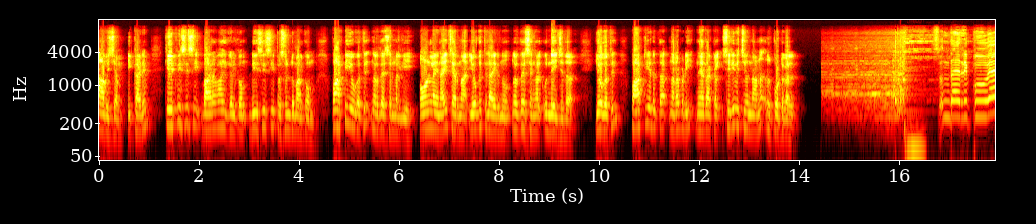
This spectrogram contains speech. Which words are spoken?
ആവശ്യം. ഇക്കാര്യം കെ പി സി സി ഭാരവാഹികൾക്കും ഡി സി സി പ്രസിഡന്റുമാർക്കും പാർട്ടി യോഗത്തിൽ നിർദ്ദേശം നൽകി. ഓൺലൈനായി ചേർന്ന യോഗത്തിലായിരുന്നു നിർദ്ദേശങ്ങൾ ഉന്നയിച്ചത്. യോഗത്തിൽ പാർട്ടിയെടുത്ത നടപടി നേതാക്കൾ ശരിവെച്ചുവെന്നാണ് റിപ്പോർട്ടുകൾ. സുന്ദരി പൂവേ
